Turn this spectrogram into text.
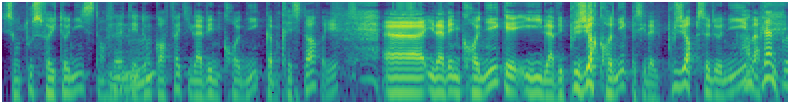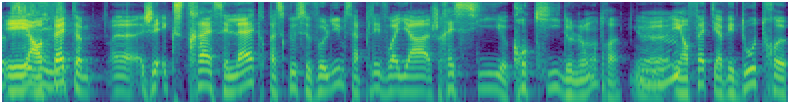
ils sont tous feuilletonistes en fait et mhm. donc en fait il avait une chronique comme Christophe vous voyez euh, il avait une chronique et il avait plusieurs chroniques parce qu'il avait plusieurs pseudonymes ah, et en fait euh, j'ai extrait ces lettres parce que ce volume s'appelait Voyage récit croquis de Londres mhm. et en fait il y avait d'autres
